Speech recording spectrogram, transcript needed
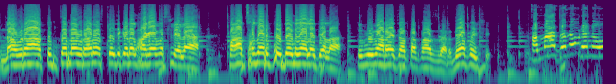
नवरा तुमचा नवरा रस्त्याच्या कडे हागाय बसलेला पाच हजार रुपये दंड झाला त्याला. तुम्ही भरायचा आता पाच हजार. द्या पैसे. हा माझा नवरा नव.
